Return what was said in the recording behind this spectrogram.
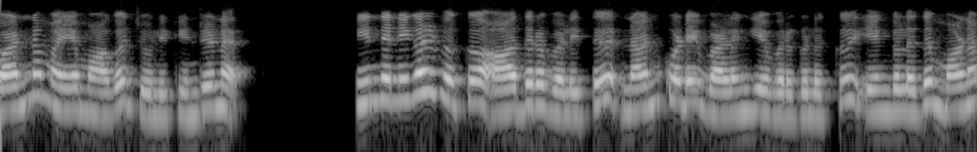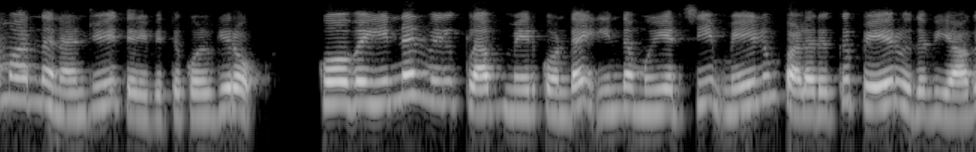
வண்ணமயமாக ஜொலிக்கின்றனர். இந்த நிகழ்வுக்கு ஆதரவளித்து நன்கொடை வழங்கியவர்களுக்கு எங்களது மனமார்ந்த நன்றியை தெரிவித்துக் கொள்கிறோம். கோவை இன்னர்வில் கிளப் மேற்கொண்ட இந்த முயற்சி மேலும் பலருக்கு பேருதவியாக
